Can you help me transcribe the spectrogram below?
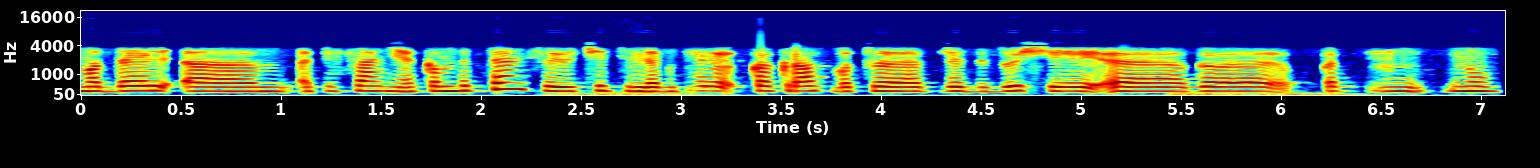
модель э, описания компетенций учителя, где как раз вот предыдущий ну,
